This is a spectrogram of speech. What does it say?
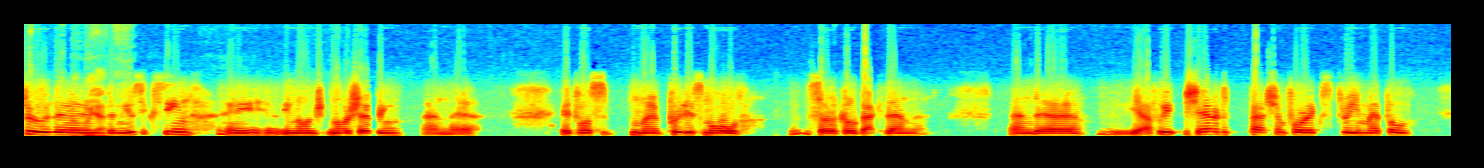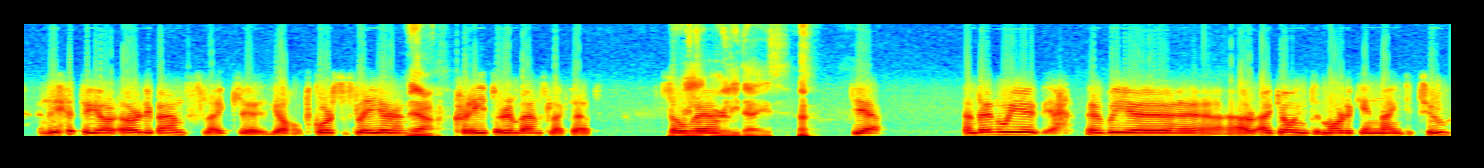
through the Oh, yeah. the music scene uh, in Nor- Norrköping, and uh, it was a pretty small circle back then. And uh, yeah, we shared passion for extreme metal, the, the early bands like uh, yeah, of course Slayer and Yeah, Creator and bands like that. So really uh, early days. yeah, and then we yeah, uh, we uh, I I joined Marduk in '92.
